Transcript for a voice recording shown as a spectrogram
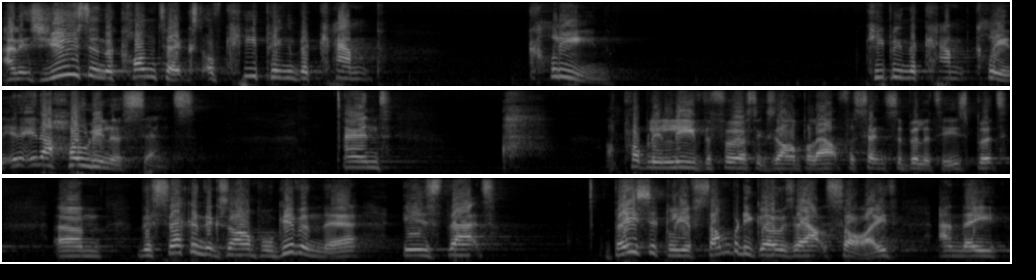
And it's used in the context of keeping the camp clean. Keeping the camp clean, in, in a holiness sense. And I'll probably leave the first example out for sensibilities, but um, the second example given there is that basically, if somebody goes outside and they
